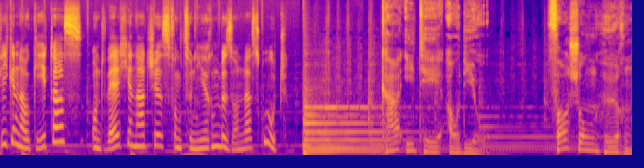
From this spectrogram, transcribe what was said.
Wie genau geht das und welche Nudges funktionieren besonders gut? KIT Audio. Forschung hören.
